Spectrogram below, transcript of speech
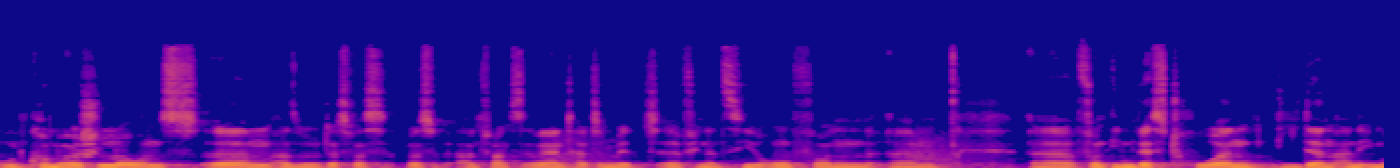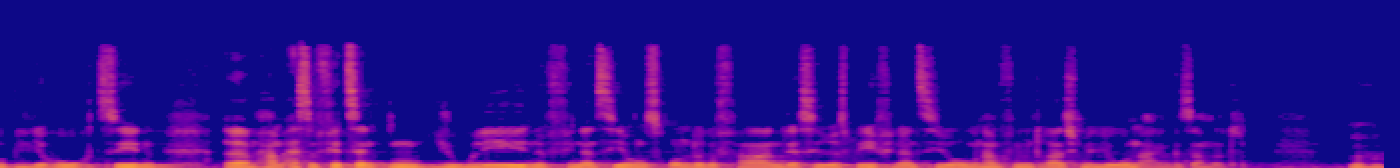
und Commercial Loans, also das, was, was anfangs erwähnt hatte mit äh, Finanzierung von äh, von Investoren, die dann eine Immobilie hochziehen, ähm, haben erst am 14. Juli eine Finanzierungsrunde gefahren, der Series B-Finanzierung und haben 35 Millionen eingesammelt. Mhm.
